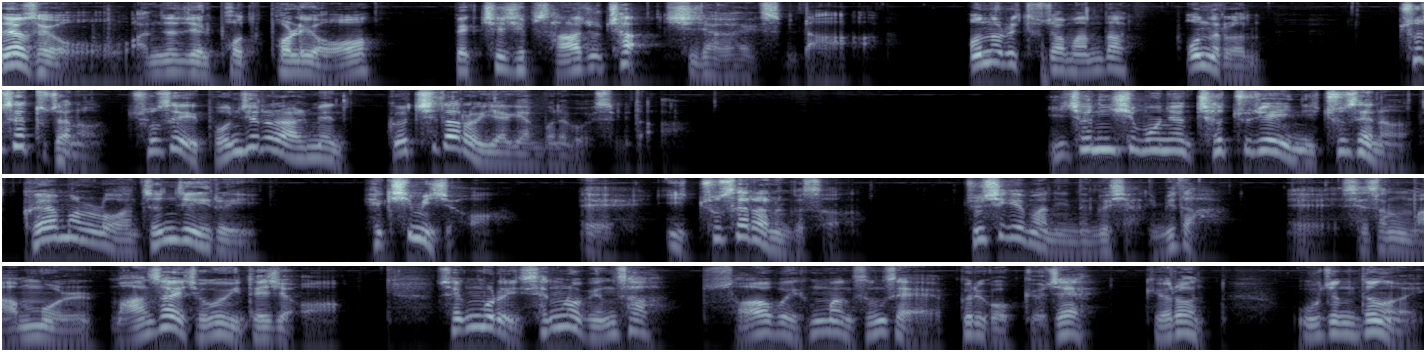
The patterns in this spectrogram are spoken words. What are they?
안녕하세요. 안전제일 포트폴리오 174주차 시작하겠습니다. 오늘의 투자 만담. 오늘은 추세 투자는 추세의 본질을 알면 끝이다로 이야기 한번 해보겠습니다. 2025년 첫 주제인 이 추세는 그야말로 안전제일의 핵심이죠. 예, 이 추세라는 것은 주식에만 있는 것이 아닙니다. 예, 세상 만물, 만사에 적용이 되죠. 생물의 생로병사, 사업의 흥망성쇠, 그리고 교제, 결혼, 우정 등의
